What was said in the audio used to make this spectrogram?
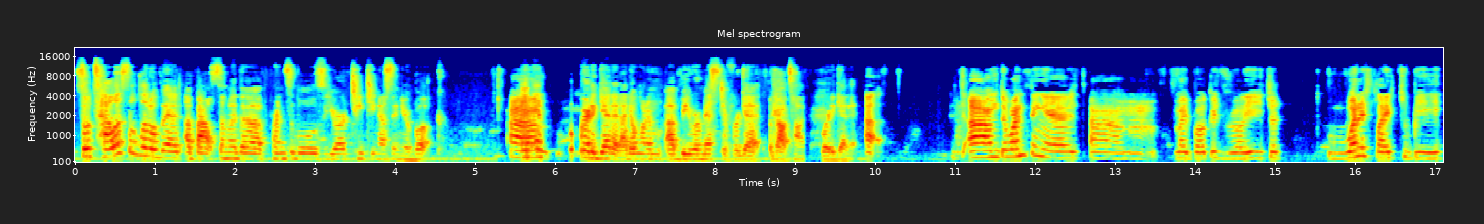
So tell us a little bit about some of the principles you're teaching us in your book. Um, and, and, where to get it. I don't want to uh, be remiss to forget about time where to get it. Uh, Um, the one thing is, um, my book is really just what it's like to be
